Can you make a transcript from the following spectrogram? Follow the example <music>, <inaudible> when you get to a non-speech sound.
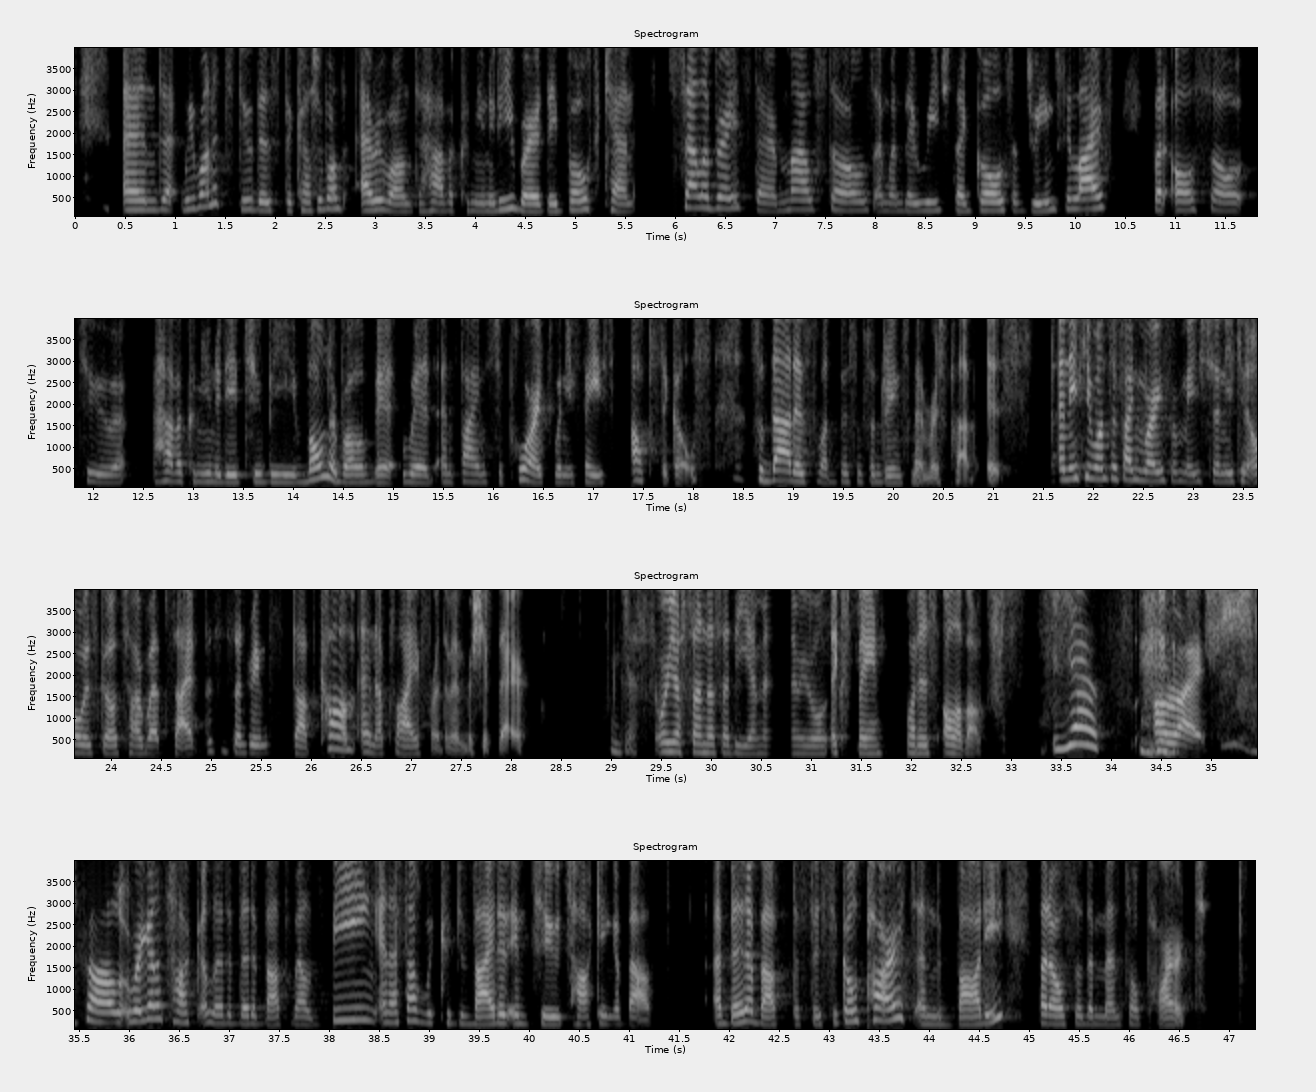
And we wanted to do this because we want everyone to have a community where they both can celebrate their milestones and when they reach their goals and dreams in life, but also to have a community to be vulnerable with, and find support when you face obstacles. So that is what Business and Dreams Members Club is. And if you want to find more information, you can always go to our website, businessanddreams.com, and apply for the membership there. Yes, or just send us a DM and we will explain what it's all about. Yes. All <laughs> right. so we're going to talk a little bit about well being, and I thought we could divide it into talking about a bit about the physical part and the body, but also the mental part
